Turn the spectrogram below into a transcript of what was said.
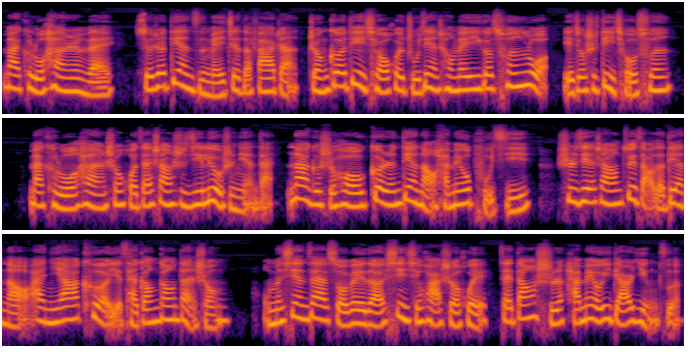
麦克卢汉认为，随着电子媒介的发展，整个地球会逐渐成为一个村落，也就是地球村。麦克罗汉生活在上世纪六十年代，那个时候个人电脑还没有普及，世界上最早的电脑艾尼阿克也才刚刚诞生。我们现在所谓的信息化社会，在当时还没有一点影子。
